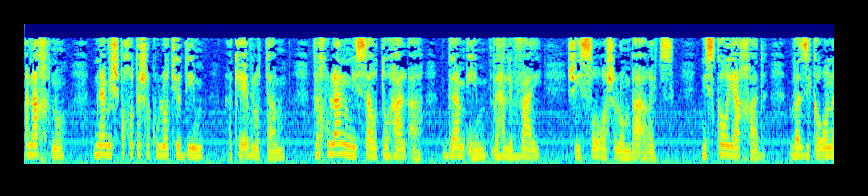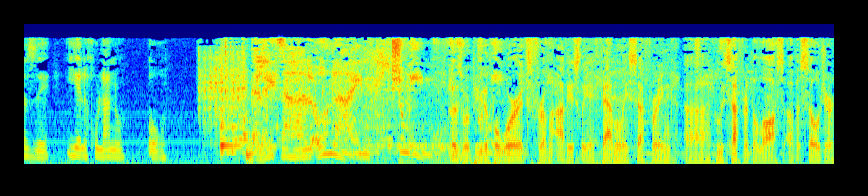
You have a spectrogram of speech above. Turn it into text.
אנחנו, בני המשפחות השכולות, יודעים, הכאב לא תם, וכולנו נישא אותו הלאה, גם אם, והלוואי, שישרור השלום בארץ. נזכור יחד, והזיכרון הזה יהיה לכולנו אור. Those were beautiful words from obviously a family suffering, uh, who suffered the loss of a soldier,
